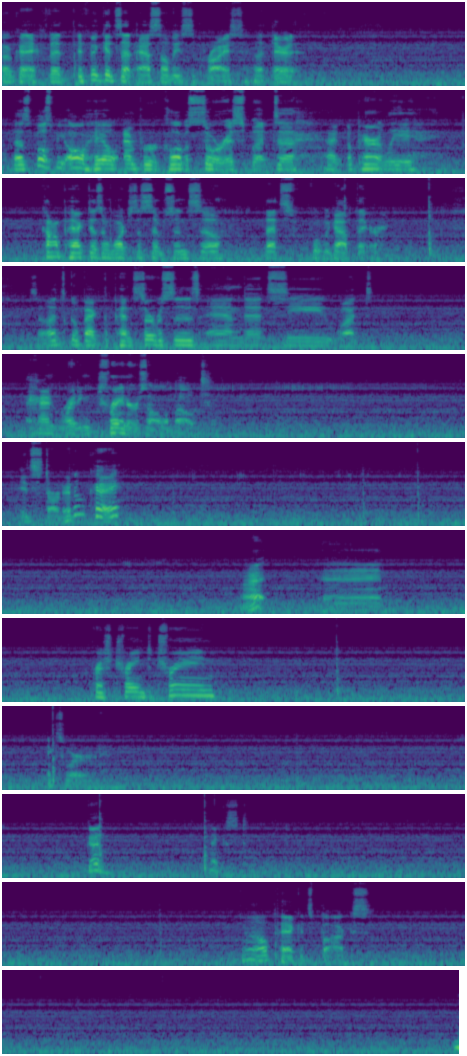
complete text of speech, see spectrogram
Okay, if, if it gets that S, I'll be surprised. But there it is. That's supposed to be all hail Emperor Clavosaurus, but uh, apparently Compaq doesn't watch The Simpsons, so that's what we got there. So let's go back to Pen Services and let's see what handwriting trainer's all about. It started okay. Alright. And press train to train. Next word. Good. Next. I'll pack its box.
